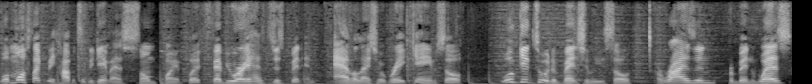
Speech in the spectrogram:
will most likely hop into the game at some point. But February has just been an avalanche of great games, so we'll get to it eventually. So Horizon, Forbidden West,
